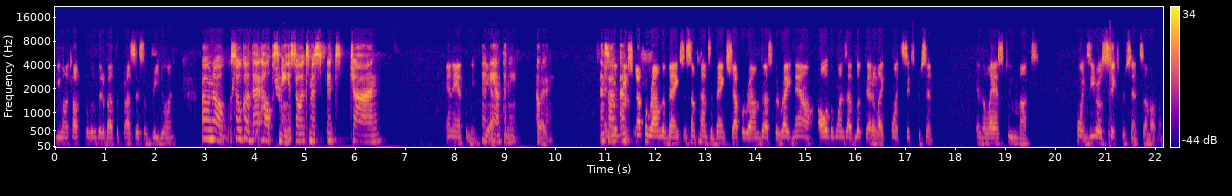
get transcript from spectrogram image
you want to talk a little bit about the process of redoing? Oh, no, so good, that helps me. So it's Miss, it's John And Anthony, and yeah. Anthony, Right. okay. And And so I'm, we I'm, shop around the banks and sometimes the banks shop around us, but right now, all the ones I've looked at are like 0.6 percent in the last two months. 0.06 percent, some of them.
